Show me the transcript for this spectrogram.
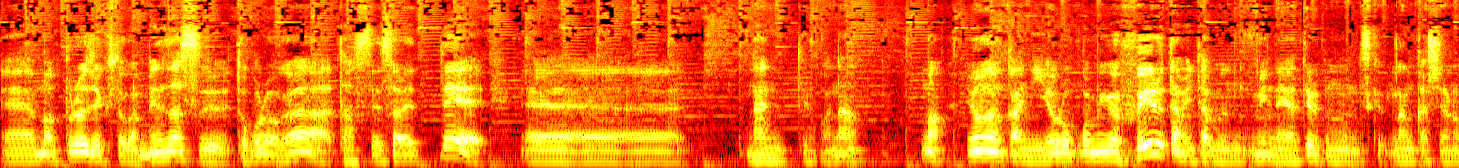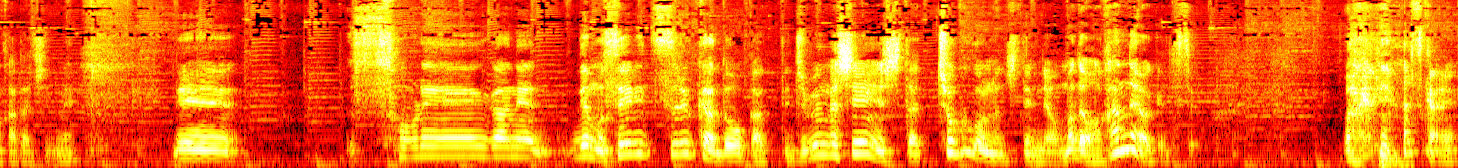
えー、まあ、プロジェクトが目指すところが達成されて、えー、なんていうのかなまあ世の中に喜びが増えるために多分みんなやってると思うんですけど何かしらの形でね。でそれがねでも成立するかどうかって自分が支援した直後の時点ではまだ分かんないわけですよ。わかりますかね？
